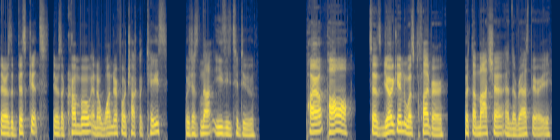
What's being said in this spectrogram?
There's a biscuit, there's a crumble, and a wonderful chocolate case, which is not easy to do. Paul says Jurgen was clever with the matcha and the raspberry,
